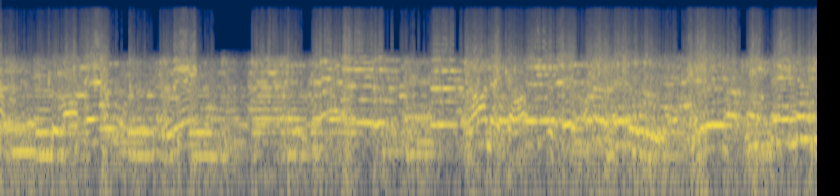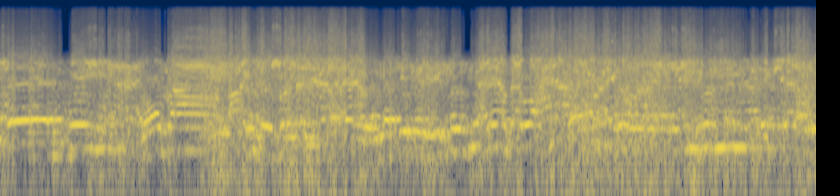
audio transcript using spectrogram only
Commentaire Oui Non, d'accord. Bon bah, bon anniversaire T'as l'air d'avoir rien Et puis alors,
